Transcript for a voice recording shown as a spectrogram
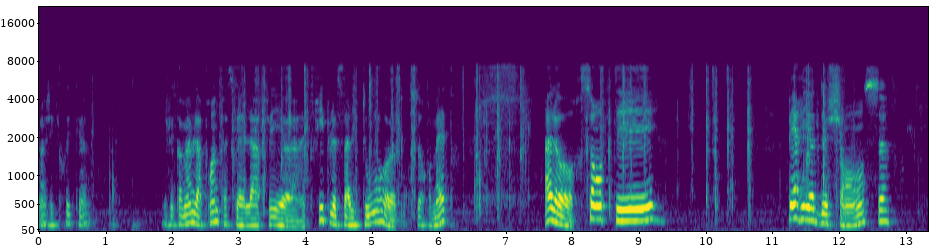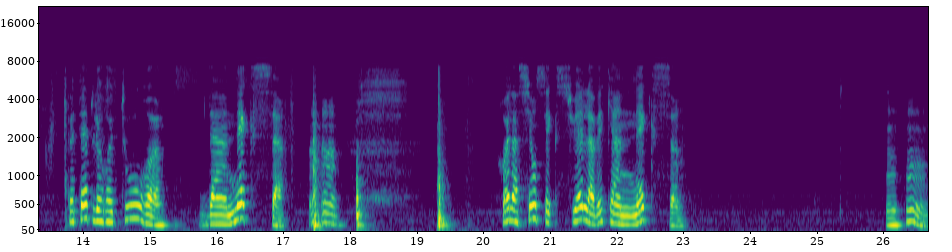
Ah, j'ai cru que... Je vais quand même la prendre parce qu'elle a fait euh, un triple salto euh, pour se remettre. Alors, santé, période de chance, peut-être le retour d'un ex. Relation sexuelle avec un ex. Mhm.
